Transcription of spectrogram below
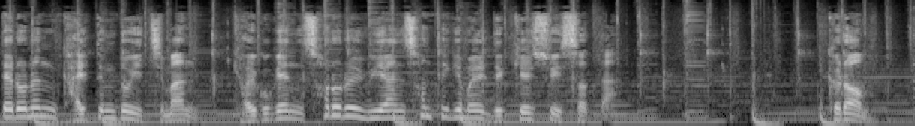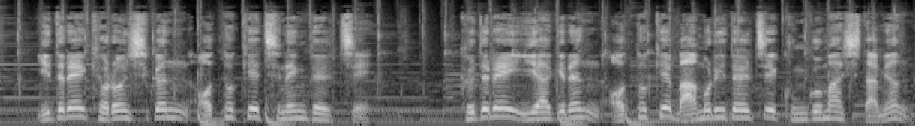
때로는 갈등도 있지만 결국엔 서로를 위한 선택임을 느낄 수 있었다. 그럼 이들의 결혼식은 어떻게 진행될지, 그들의 이야기는 어떻게 마무리될지 궁금하시다면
